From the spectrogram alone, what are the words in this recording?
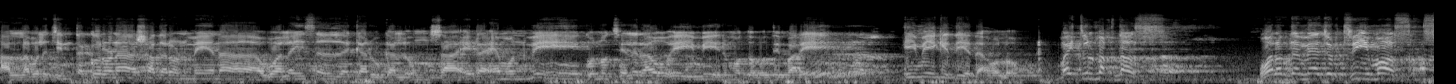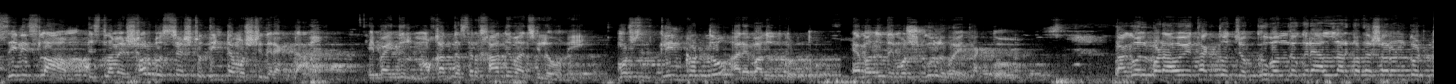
আল্লাহ বলে, চিন্তা করো না, সাধারণ মেয়ে না। যাকারুকাল উনসা। এটা এমন মেয়ে, কোন ছেলেরাও এই মেয়ের মতো হতে পারে। এই মেয়েকে দিয়ে দেওয়া হলো। Baitul Maqdas one of the major three mosques in Islam ইসলামের সর্বশ্রেষ্ঠ তিনটা মসজিদের একটা। এই বাইতুল মুকাদ্দাসের খাদেমা ছিল উনি। মসজিদ ক্লিন করতো আর এবাদত করতো। এবাদতে মশগুল হয়ে থাকতো। পাগল পড়া হয়ে থাকতো, চক্ষু বন্ধ করে আল্লাহর কথা স্মরণ করত।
